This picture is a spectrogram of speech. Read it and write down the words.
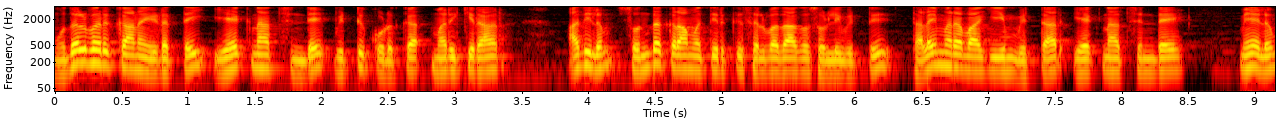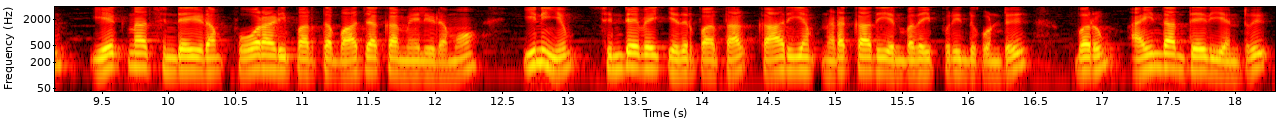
முதல்வருக்கான இடத்தை ஏக்நாத் சிண்டே விட்டு கொடுக்க மறுக்கிறார். அதிலும் சொந்த கிராமத்திற்கு செல்வதாக சொல்லிவிட்டு தலைமறைவாகியும் விட்டார் ஏக்நாத் சிண்டே. மேலும் ஏக்நாத் சிண்டேயிடம் போராடி பார்த்த பாஜக மேலிடமோ இனியும் சிண்டேவை எதிர்பார்த்தால் காரியம் நடக்காது என்பதை புரிந்து கொண்டு வரும் ஐந்தாம் தேதியன்று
